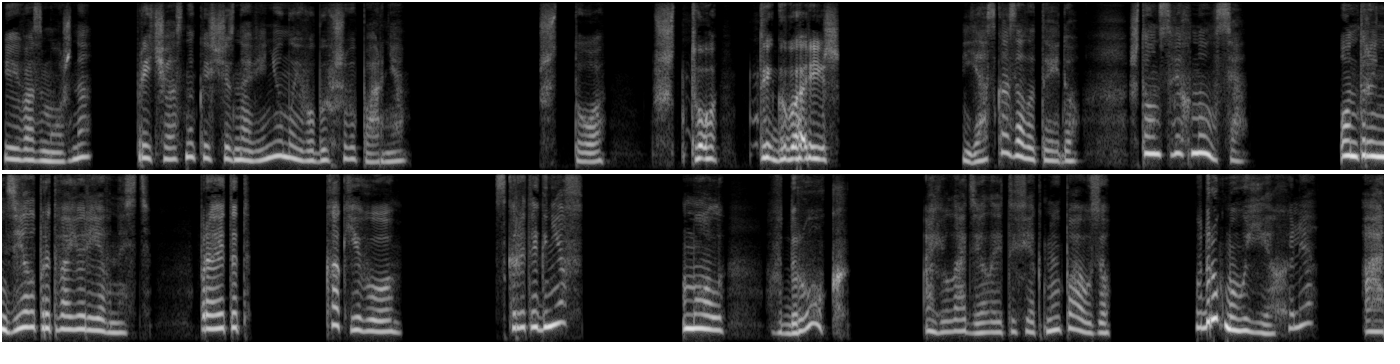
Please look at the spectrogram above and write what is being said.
и, возможно, причастна к исчезновению моего бывшего парня». «Что? Что ты говоришь?» Я сказала Тейду, что он свихнулся. Он трындел про твою ревность, про этот... Как его? Скрытый гнев? Мол, вдруг... А Юла делает эффектную паузу. Вдруг мы уехали, а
